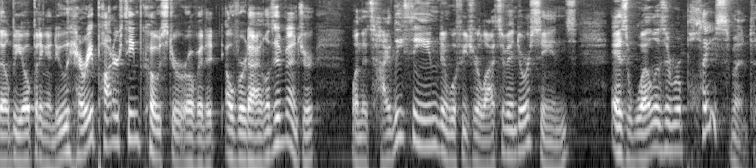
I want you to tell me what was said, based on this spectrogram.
they'll be opening a new Harry Potter themed coaster over at, over at Islands Adventure, one that's highly themed and will feature lots of indoor scenes, as well as a replacement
